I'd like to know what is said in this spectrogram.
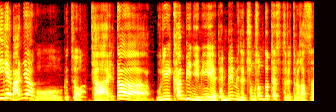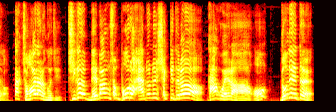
이게 맞냐고. 그쵸? 자 일단 우리 칸비님이 뱀뱀이들 충성도 테스트를 들어갔어요. 딱 정하라는 거지. 지금 내 방송 보러 안 오는 새끼들은 각오해라 어? 너네들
